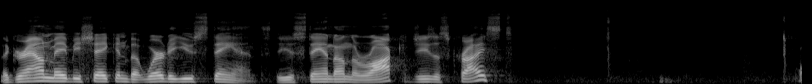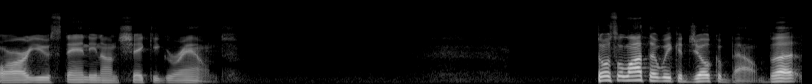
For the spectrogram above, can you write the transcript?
The ground may be shaken, but where do you stand? Do you stand on the rock, Jesus Christ? Or are you standing on shaky ground? So it's a lot that we could joke about, but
